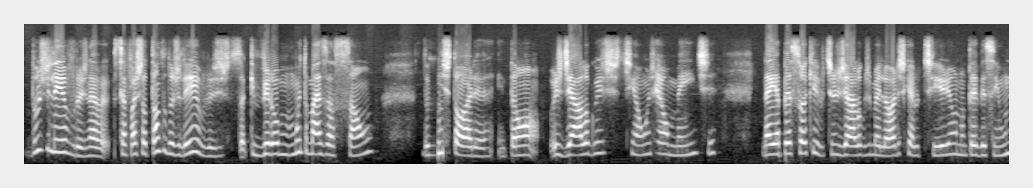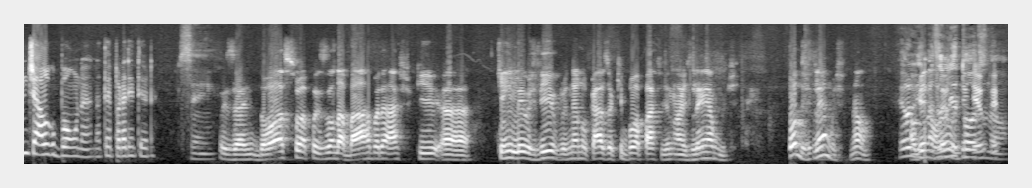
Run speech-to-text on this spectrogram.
dos livros, né? Se afastou tanto dos livros, só que virou muito mais ação do que história. Então, os diálogos tinham uns realmente. Né, e a pessoa que tinha os diálogos melhores, que era o Tyrion, não teve assim um diálogo bom né, na temporada inteira. Sim. Pois é, endosso a posição da Bárbara. Acho que uh, quem lê os livros, né, no caso aqui, boa parte de nós lemos. Todos lemos? Não. Eu li, mas eu não li todos, não.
